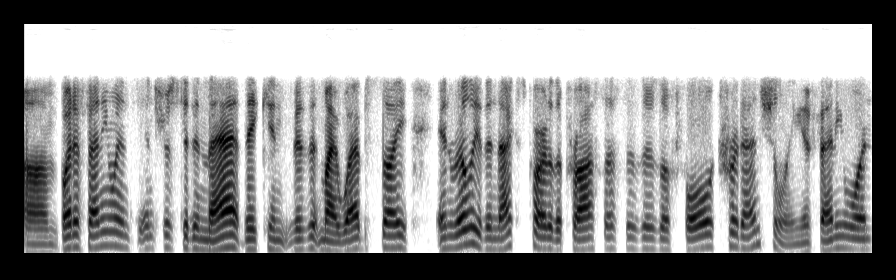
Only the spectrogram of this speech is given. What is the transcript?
Um, but if anyone's interested in that, they can visit my website. And really, the next part of the process is there's a full credentialing. If anyone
